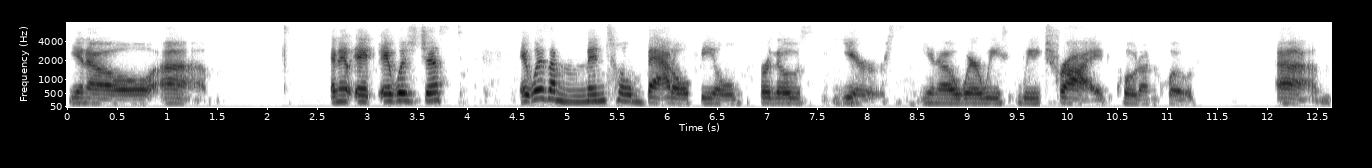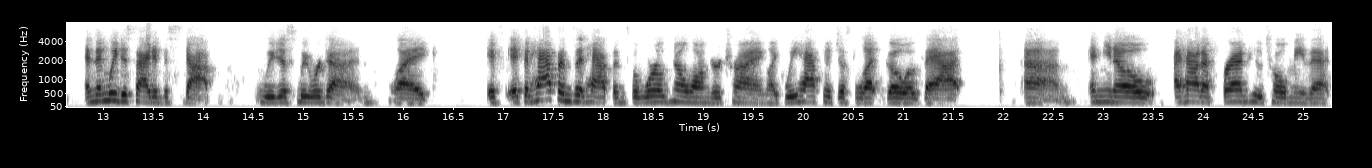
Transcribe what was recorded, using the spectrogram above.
you know um, and it, it, it was just it was a mental battlefield for those years you know where we we tried quote unquote. Um, and then we decided to stop. We just we were done. Like if if it happens it happens but we're no longer trying. Like we have to just let go of that. Um, and you know i had a friend who told me that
